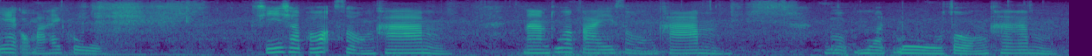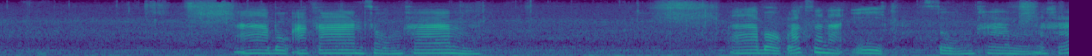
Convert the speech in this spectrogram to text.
แยกออกมาให้ครู ชี้เฉพาะสองคำนามทั่วไปสองคำ บอกหมวดหมู่สองคำอ่าบอกอาการสองคำอ่าบอกลักษณะอีกสองคำนะคะ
